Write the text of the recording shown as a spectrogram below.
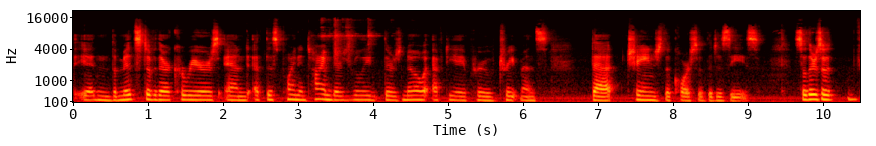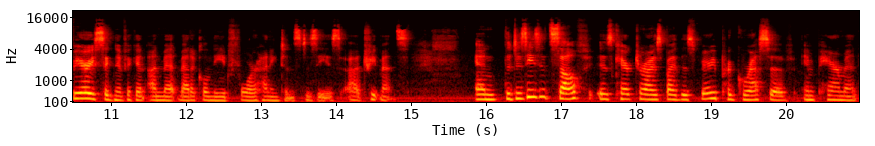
in the midst of their careers and at this point in time there's really there's no FDA approved treatments that change the course of the disease. So there's a very significant unmet medical need for Huntington's disease uh, treatments. And the disease itself is characterized by this very progressive impairment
